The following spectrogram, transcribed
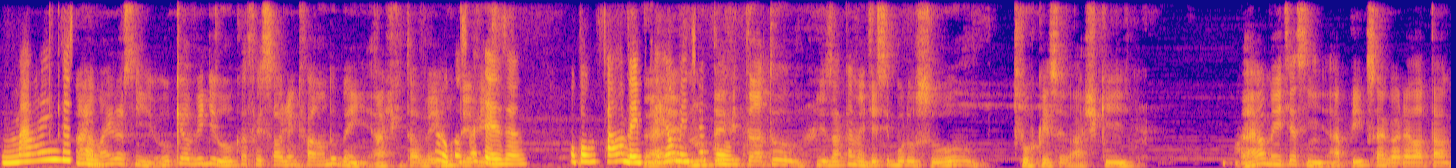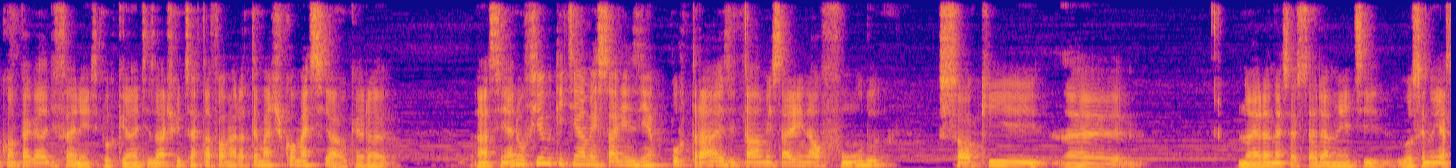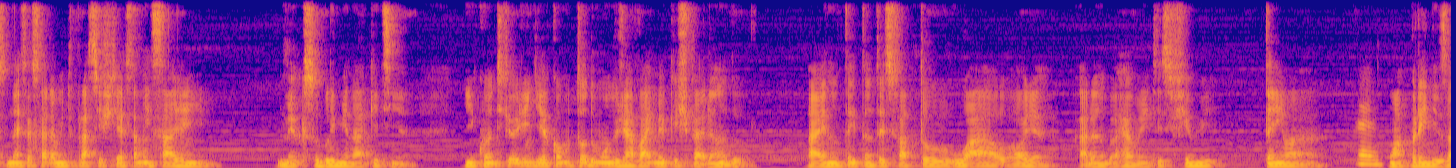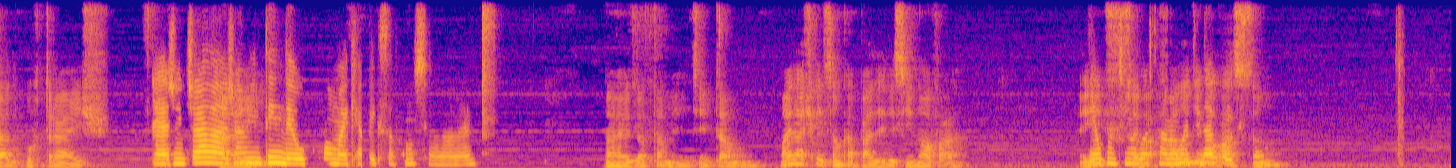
Mas assim. Ah, mas assim, o que eu vi de Luca foi só gente falando bem. Acho que talvez. Não, não com teve... certeza. O povo fala bem, porque é, realmente não é teve bom. tanto. Exatamente, esse Burusu, porque sei lá, acho que. Realmente, assim, a Pixar agora ela tá com uma pegada diferente, porque antes acho que de certa forma era até mais comercial, que era. Assim, era um filme que tinha uma mensagenzinha por trás e tal, uma mensagem ao fundo, só que. É, não era necessariamente. Você não ia necessariamente para assistir essa mensagem meio que subliminar que tinha. Enquanto que hoje em dia, como todo mundo já vai meio que esperando, aí não tem tanto esse fator, uau, olha, caramba, realmente esse filme tem uma, é. um aprendizado por trás. É, a gente já, aí... já entendeu como é que a Pixar funciona, né? Ah, exatamente. Então, mas acho que eles são capazes de se inovar. E, Eu continuo gostando muito da inovação, Pixar.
